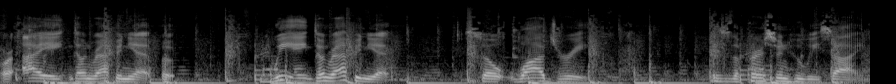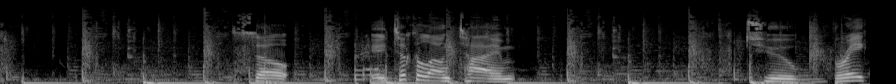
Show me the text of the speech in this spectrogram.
Or I ain't done rapping yet, but we ain't done rapping yet. So Wadri is the person who we signed. So it took a long time to break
